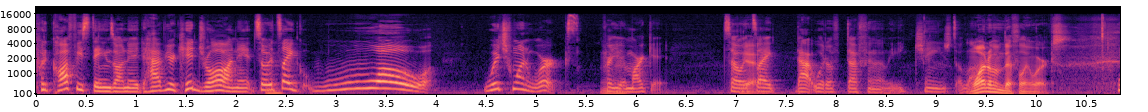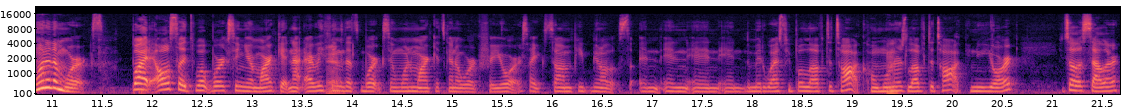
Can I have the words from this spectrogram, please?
put coffee stains on it, have your kid draw on it." So it's like, whoa, which one works for your market? So it's Yeah. like that would have definitely changed a lot. one of them definitely works. One of them works. But also, it's what works in your market. Not everything Yeah. that works in one market's going to work for yours. Like some people, you know, in, in, in, in the Midwest, people love to talk. Homeowners love to talk. In New York, you tell a seller,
